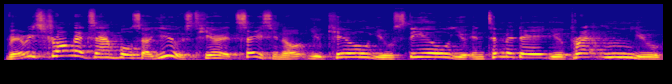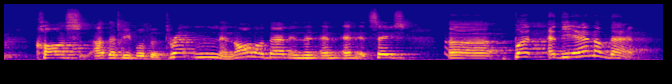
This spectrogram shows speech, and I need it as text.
very strong examples are used. Here it says, you know, you kill, you steal, you intimidate, you threaten, you cause other people to threaten, and all of that. And, and, and it says, uh, but at the end of that,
